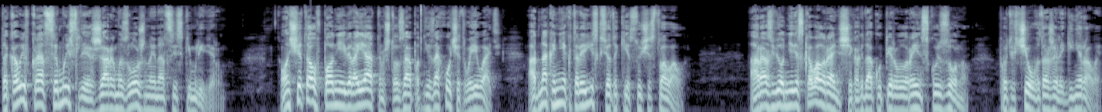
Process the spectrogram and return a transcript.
Таковы вкратце мысли, жаром изложенные нацистским лидером. Он считал вполне вероятным, что Запад не захочет воевать, Однако некоторый риск все-таки существовал. А разве он не рисковал раньше, когда оккупировал Рейнскую зону, против чего возражали генералы?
